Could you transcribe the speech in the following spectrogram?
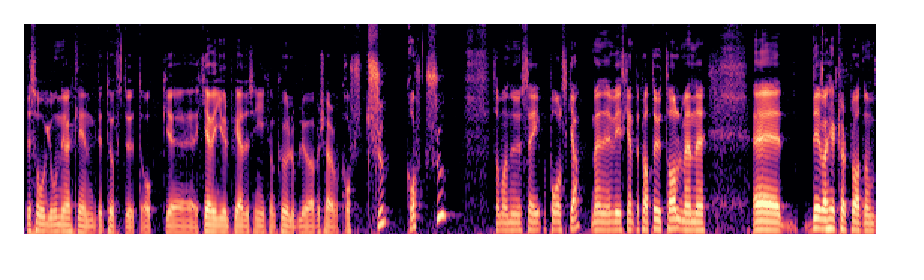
det såg ju onekligen lite tufft ut och eh, Kevin Juhl Pedersen gick omkull och blev överkörd av Korstru, Korstru, som man nu säger på polska. Men eh, vi ska inte prata uttal, men eh, Eh, det var helt klart bra att de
